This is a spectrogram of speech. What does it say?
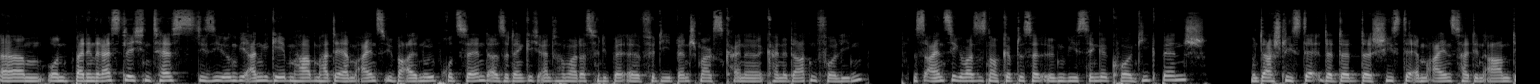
Ähm, und bei den restlichen Tests, die sie irgendwie angegeben haben, hat der M1 überall 0%. Also denke ich einfach mal, dass für die, äh, für die Benchmarks keine, keine Daten vorliegen. Das Einzige, was es noch gibt, ist halt irgendwie Single-Core Geekbench. Und da, schließt der, da, da, da schießt der M1 halt den AMD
